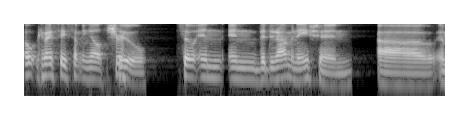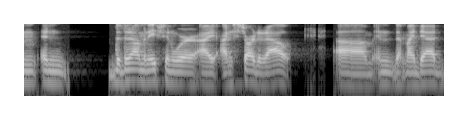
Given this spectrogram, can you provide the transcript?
oh, can I say something else Sure. too? So in in the denomination, uh, in, in the denomination where I, I started out, um, and that my dad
